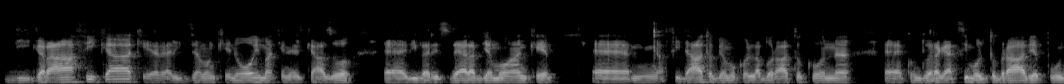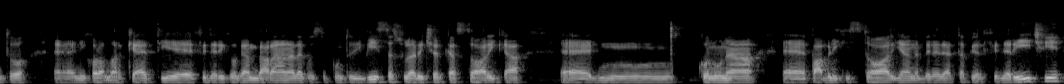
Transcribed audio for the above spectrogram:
di grafica che realizziamo anche noi, ma che nel caso eh, di Verisver abbiamo anche eh, affidato, abbiamo collaborato con, eh, con, due ragazzi molto bravi, appunto eh, Nicola Marchetti e Federico Gambarana da questo punto di vista, sulla ricerca storica eh, con una eh, public historian Benedetta Pierfederici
